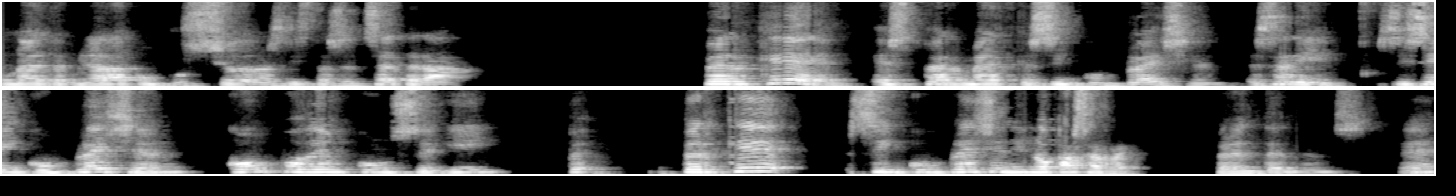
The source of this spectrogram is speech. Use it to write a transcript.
una determinada composició de les llistes, etc. Per què es permet que s'incompleixen? És a dir, si s'incompleixen, com podem aconseguir... Per, per què s'incompleixen i no passa res, per entendre'ns? Eh?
